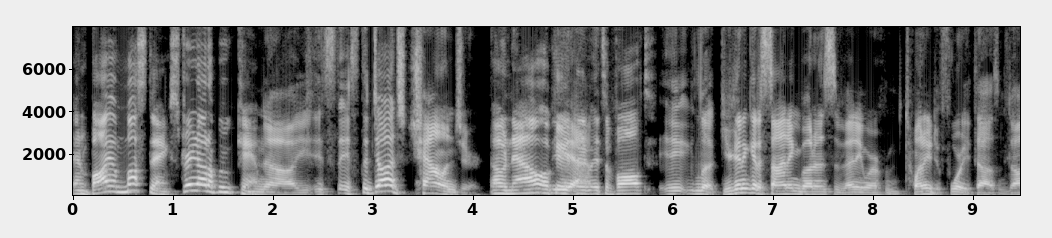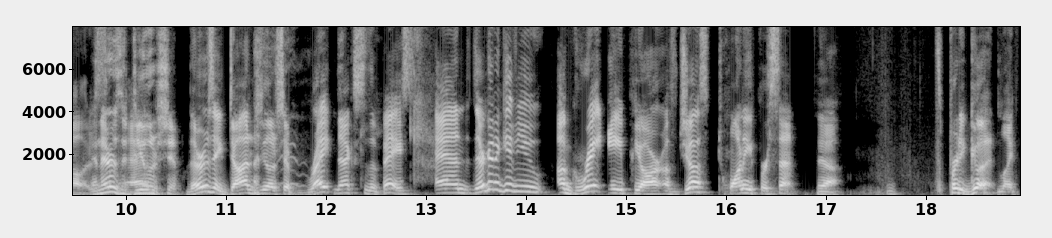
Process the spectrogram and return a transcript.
and buy a Mustang straight out of boot camp? No, it's it's the Dodge Challenger. Oh, now okay, Yeah. it's evolved. It- look, you're going to get a signing bonus of anywhere from twenty to forty thousand dollars. And there's a dealership. There is a Dodge dealership right next to the base, and they're going to give you a great APR of just twenty percent. Yeah. It's pretty good. Like,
